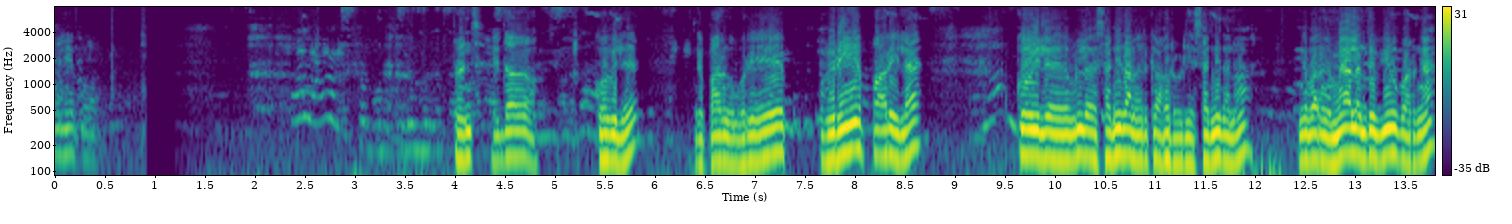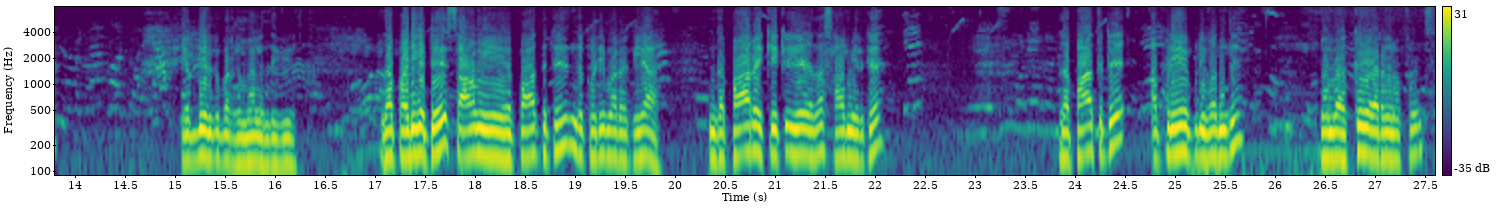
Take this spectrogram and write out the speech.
வெளியே போகலாம் ஃப்ரெண்ட்ஸ் இதுதான் கோவில். இங்கே பாருங்கள் ஒரே பெரிய பாறையில் கோயில் உள்ள சன்னிதானம் இருக்குது அவருடைய சன்னிதானம். இங்கே பாருங்கள் மேலேருந்து வியூ பாருங்கள் எப்படி இருக்குது பாருங்கள் மேலேருந்து வியூ இதான் படிக்கட்டு சாமி பார்த்துட்டு இந்த கொடிமரம் இருக்கு இல்லையா? இந்த பாறைக்கு கீழே தான் சாமி இருக்கு. இதை பார்த்துட்டு அப்படியே இப்படி வந்து நம்ம கீழே இறங்கணும் ஃப்ரெண்ட்ஸ்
